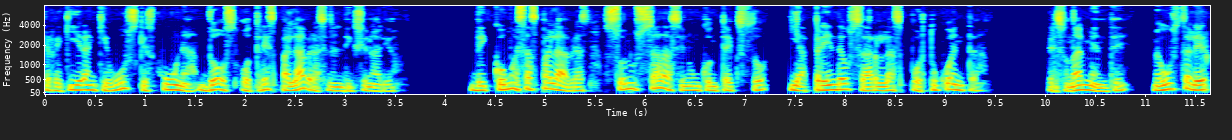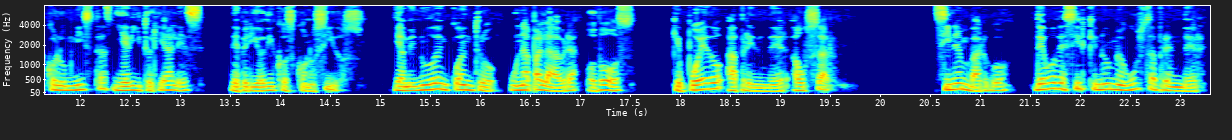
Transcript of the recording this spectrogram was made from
que requieran que busques una, dos o tres palabras en el diccionario. Ve cómo esas palabras son usadas en un contexto y aprende a usarlas por tu cuenta. Personalmente, me gusta leer columnistas y editoriales de periódicos conocidos, y a menudo encuentro una palabra o dos que puedo aprender a usar. Sin embargo, debo decir que no me gusta aprender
